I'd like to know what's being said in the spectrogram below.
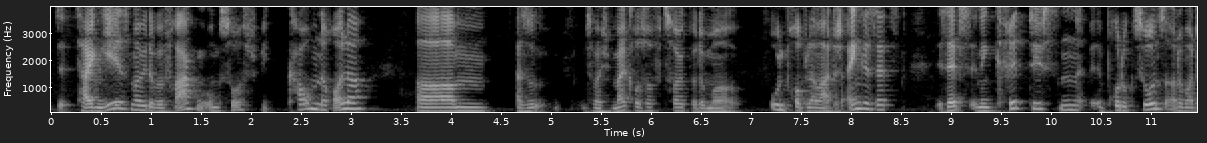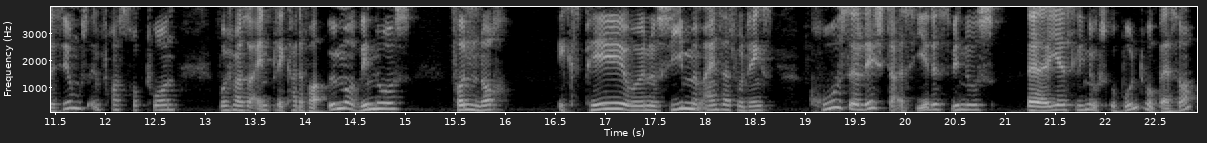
Sie zeigen jedes Mal wieder Befragen, Open Source spielt kaum eine Rolle. Ähm, also zum Beispiel Microsoft-Zeug wird immer unproblematisch eingesetzt. Selbst in den kritischsten Produktions- und Automatisierungsinfrastrukturen, wo ich mal so einen Blick hatte, war immer Windows von noch XP oder Windows 7 im Einsatz, wo du denkst, gruselig, da ist jedes Windows, äh, jedes Linux Ubuntu besser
